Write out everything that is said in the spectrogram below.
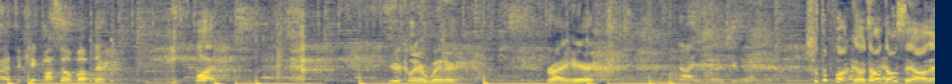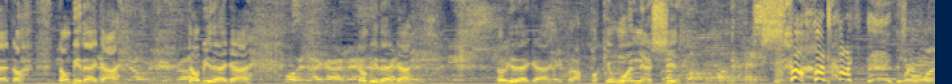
I had to kick myself up there. But you're a clear winner right here. Nah, you winner too, bro. Shut the fuck up. Don't don't say all that. Don't don't be that guy. Over here, bro. Don't be that guy. Boy, that guy, man. Don't be that guy. Everybody Don't that guy. Hey, but I fucking won that shit. 41.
